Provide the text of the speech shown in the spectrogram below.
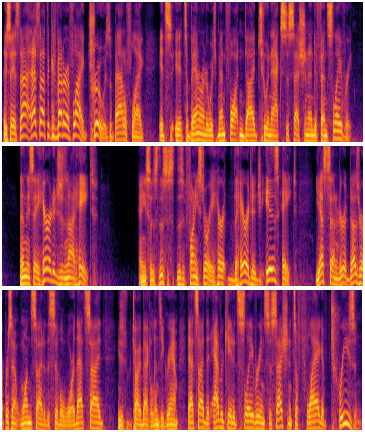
They say it's not. That's not the Confederate flag. True, it's a battle flag. It's it's a banner under which men fought and died to enact secession and defend slavery. Then they say heritage is not hate. And he says this is this is a funny story. Her- the heritage is hate. Yes, Senator, it does represent one side of the Civil War. That side, he's talking back to Lindsey Graham, that side that advocated slavery and secession, it's a flag of treason.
